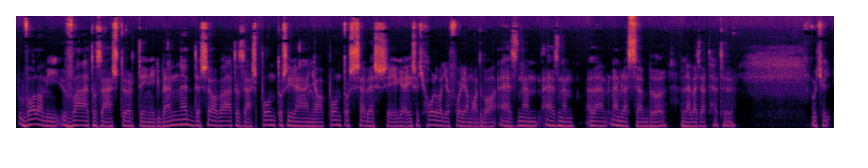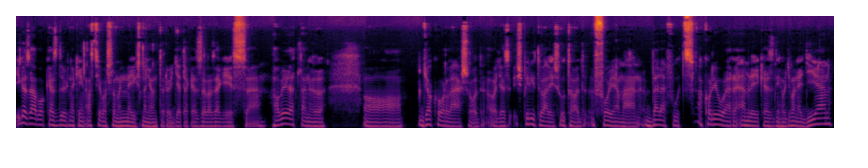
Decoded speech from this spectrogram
valami változás történik benned, de se a változás pontos iránya, pontos sebessége, és hogy hol vagy a folyamatban, ez nem, ez nem, nem lesz ebből levezethető. Úgyhogy igazából kezdőknek én azt javaslom, hogy ne is nagyon törődjetek ezzel az egésszel. Ha véletlenül a gyakorlásod, vagy az spirituális utad folyamán belefutsz, akkor jó erre emlékezni, hogy van egy ilyen,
